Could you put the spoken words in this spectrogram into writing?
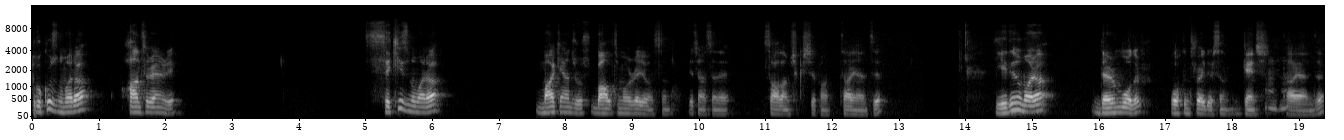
9 numara Hunter Henry. 8 numara Mark Andrews, Baltimore Ravens'ın geçen sene sağlam çıkış yapan Tyent'i. 7 numara Darren Waller, Oakland Raiders'ın genç. Tyent'i.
